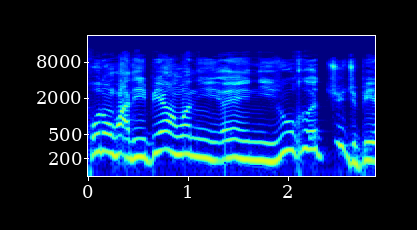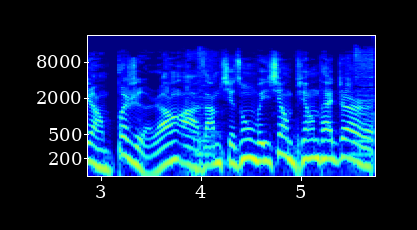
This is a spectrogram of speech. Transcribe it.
互动话题，别人问你，哎，你如何拒绝别人不惹人啊？咱们先从微信平台这儿。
